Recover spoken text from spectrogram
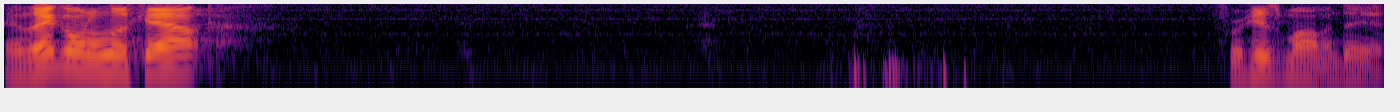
And they're going to look out. For his mom and dad.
